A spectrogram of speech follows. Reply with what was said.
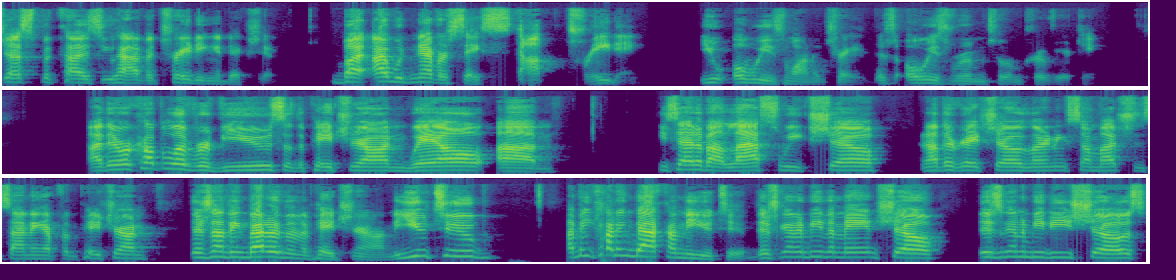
just because you have a trading addiction. But I would never say stop trading. You always want to trade. There's always room to improve your team. Uh, there were a couple of reviews of the Patreon. Whale, um, he said about last week's show, another great show, learning so much and signing up for the Patreon. There's nothing better than the Patreon. The YouTube, I've been cutting back on the YouTube. There's going to be the main show. There's going to be these shows.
